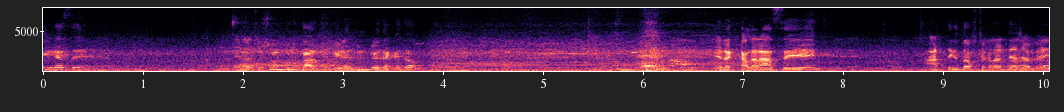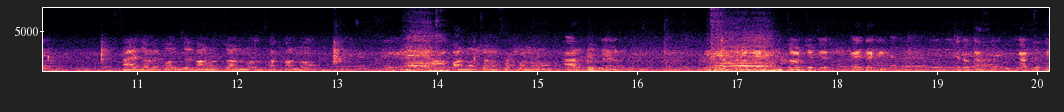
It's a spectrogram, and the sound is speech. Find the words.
ঠিক আছে? এটা হচ্ছে সম্পূর্ণ কারচুপি, এটা ঝুমকে দেখে দাও। এটা কালার আছে আট থেকে দশটা কালার দেওয়া যাবে। সাইজ হবে পঞ্চাশ, বান্ন, চুয়ান্ন, ছাপ্পান্ন। বান্ন, চুয়ান্ন, ছাপ্পান্ন। আর এটার জর্জেটের। এই দেখেন, এটা কাজ কারচুপি।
